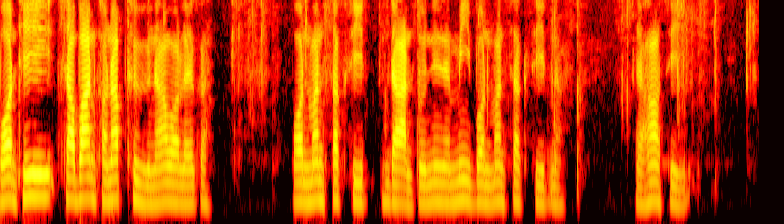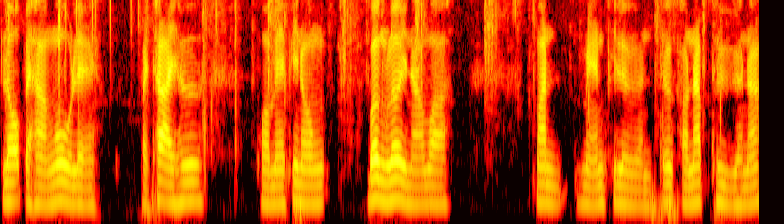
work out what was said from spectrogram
บ่อนที่ชาวบ้านเขานับถือนะว่าอะไรก็บ่อนมันศักดิ์สิทธิ์ด่านตัวนี้นะมีบ่อนมันศักดิ์สิทธิ์นะเดี๋ยวเฮาสิเลาะไปหาโง่เลย ไปถ่ายเฮ้อ พ่อแม่พี่น้องเบิ่งเลยนะว่า มันแมนพี่เลินเธอเขานับถือนะ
